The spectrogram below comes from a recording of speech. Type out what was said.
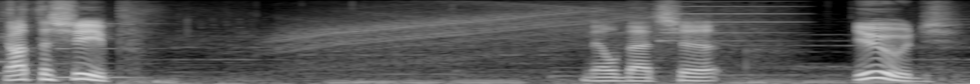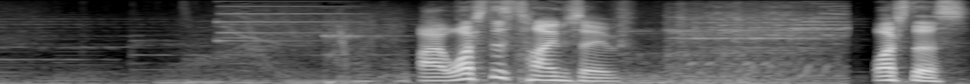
Got the sheep. Nailed that shit. Huge. Alright, watch this time save. Watch this.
